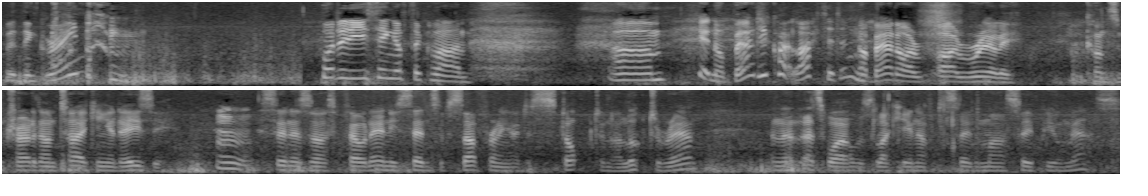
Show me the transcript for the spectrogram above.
with the green. what did you think of the climb? Um, yeah, not bad. You quite liked it, didn't you? Not bad. I, I really concentrated on taking it easy. Mm. As soon as I felt any sense of suffering, I just stopped and I looked around, and that, that's why I was lucky enough to see the marsupial mouse.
